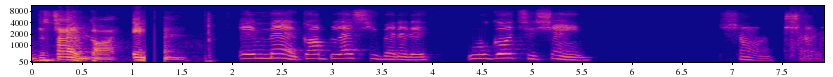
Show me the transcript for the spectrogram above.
the sight of God. Amen. Amen. God bless you, Benedict. We'll go to Shane. Sean, sorry.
